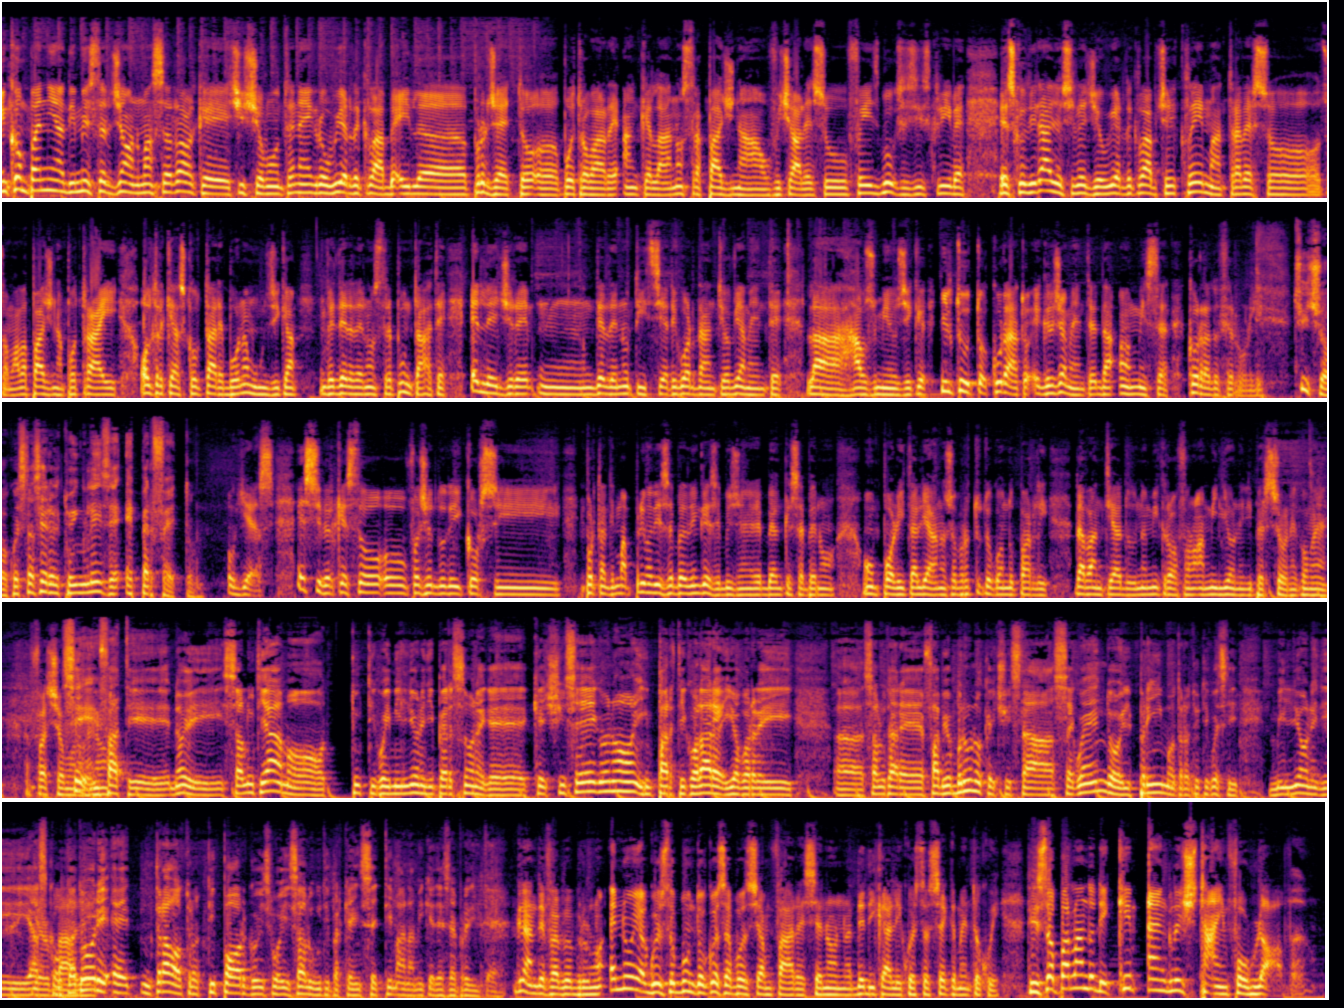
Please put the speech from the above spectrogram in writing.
in compagnia di Mr. John Master Rock e Ciccio Montenegro Weird Club è il eh, progetto eh, puoi trovare anche la nostra pagina ufficiale su Facebook se si iscrive Esco di Radio si legge Weird Club c'è il claim attraverso insomma, la pagina potrai oltre che ascoltare buona musica vedere le nostre puntate e leggere mh, delle notizie riguardanti ovviamente la house music, il tutto curato egregiamente da uh, Mr. Corrado Ferrulli. Ciccio, questa sera il tuo inglese è perfetto. Oh yes, eh sì perché sto oh, facendo dei corsi importanti, ma prima di sapere l'inglese bisognerebbe anche sapere un, un po' l'italiano, soprattutto quando parli davanti ad un microfono a milioni di persone come facciamo Sì, noi. no? infatti noi salutiamo tutti quei milioni di persone che, che ci seguono, in particolare io vorrei eh, salutare Fabio Bruno che ci sta seguendo, il primo tra tutti questi milioni di ascoltatori e tra l'altro ti porgo i suoi saluti perché in settimana mi chiede sempre di te. Grande Fabio Bruno, e noi a questo punto cosa possiamo fare se non dedicargli questo segmento qui? Ti sto parlando di Kim English Time for Love.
